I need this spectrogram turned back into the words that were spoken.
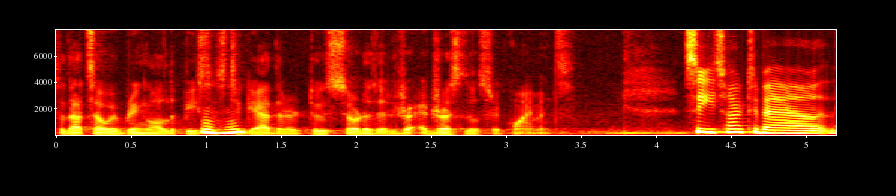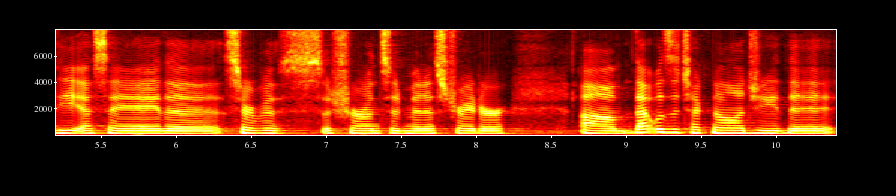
So that's how we bring all the pieces mm-hmm. together to sort of address those requirements. So you talked about the SAA, the Service Assurance Administrator. Um, that was a technology that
